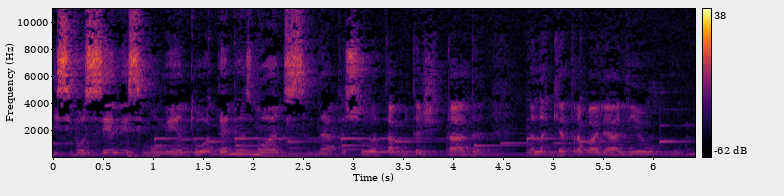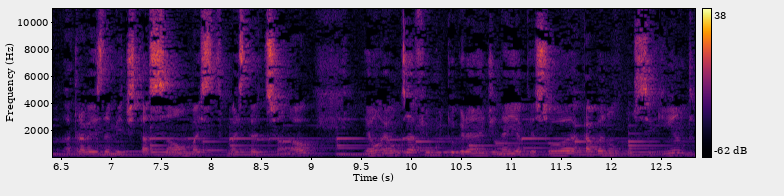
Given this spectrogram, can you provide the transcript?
E se você nesse momento ou até mesmo antes, né, a pessoa está muito agitada, ela quer trabalhar ali através da meditação mais, mais tradicional, é um, é um desafio muito grande, né? E a pessoa acaba não conseguindo,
